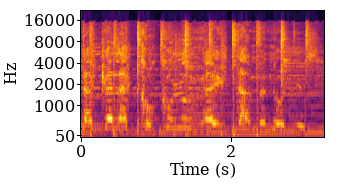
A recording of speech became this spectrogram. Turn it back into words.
だから心が痛むのです。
